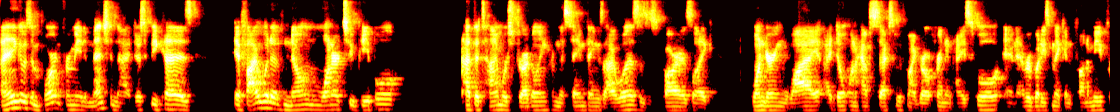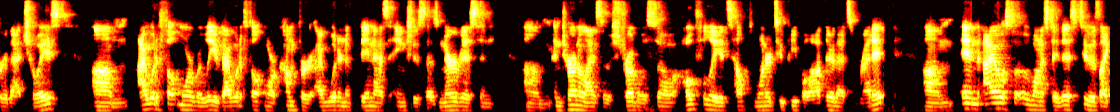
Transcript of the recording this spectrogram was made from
I think it was important for me to mention that just because if I would have known one or two people at the time were struggling from the same things I was, as far as like wondering why I don't want to have sex with my girlfriend in high school and everybody's making fun of me for that choice, um, I would have felt more relieved. I would have felt more comfort. I wouldn't have been as anxious, as nervous, and um, internalized those struggles. So hopefully, it's helped one or two people out there that's read it um, and I also want to say this too is like,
